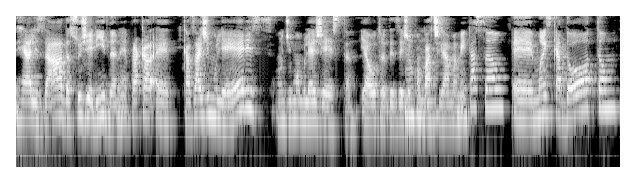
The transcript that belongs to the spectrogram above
realizada, sugerida, né? Para é, casais de mulheres, onde uma mulher gesta e a outra deseja uhum. compartilhar a amamentação, é, mães que adotam,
